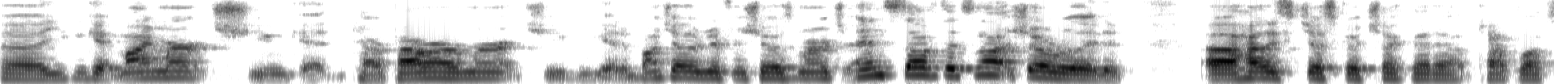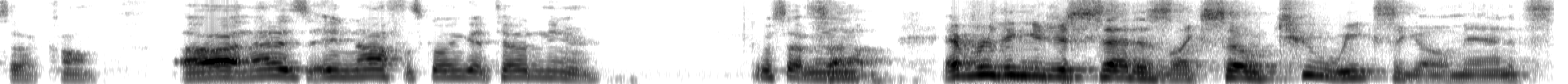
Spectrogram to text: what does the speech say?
Uh, you can get my merch. You can get Tower Power Hour merch. You can get a bunch of other different shows merch and stuff that's not show related. Uh, highly suggest go check that out, toplobster.com. Uh, and that is enough. Let's go and get Toad in here. What's up, man? So, everything you just said is like so two weeks ago, man. It's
